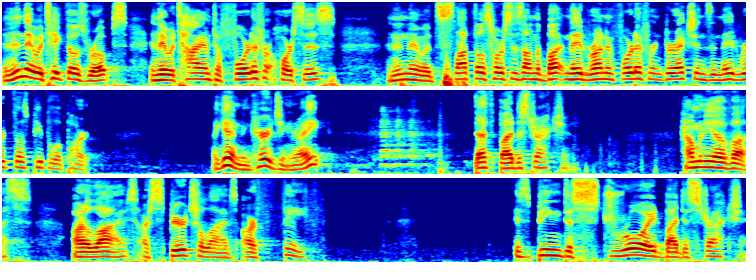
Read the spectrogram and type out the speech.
and then they would take those ropes and they would tie them to four different horses. And then they would slap those horses on the butt and they'd run in four different directions and they'd rip those people apart. Again, encouraging, right? Death by distraction. How many of us, our lives, our spiritual lives, our faith, is being destroyed by distraction?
